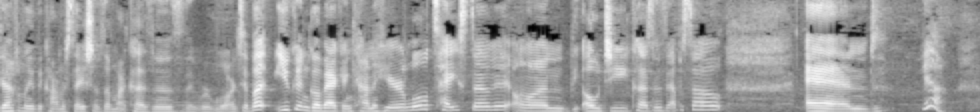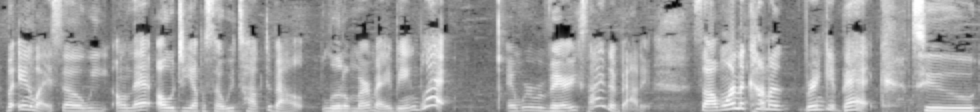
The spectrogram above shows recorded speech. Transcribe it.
definitely the conversations of my cousins that were warranted. But you can go back and kind of hear a little taste of it on the OG cousins episode, and yeah. But anyway, so we on that OG episode we talked about Little Mermaid being black. And we were very excited about it. So I want to kind of bring it back to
